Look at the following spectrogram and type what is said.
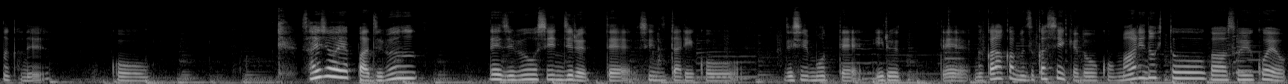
なんかねこう最初はやっぱ自分で自分を信じるって信じたりこう自信持っているってなかなか難しいけどこう周りの人がそういう声を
